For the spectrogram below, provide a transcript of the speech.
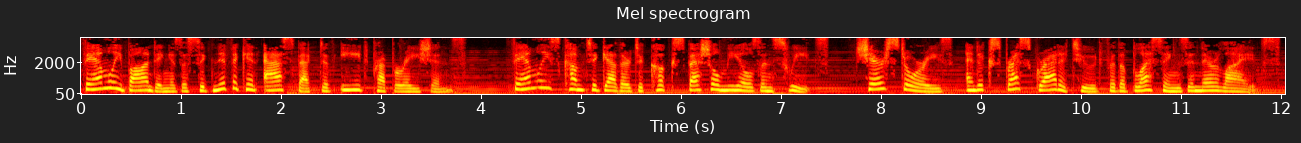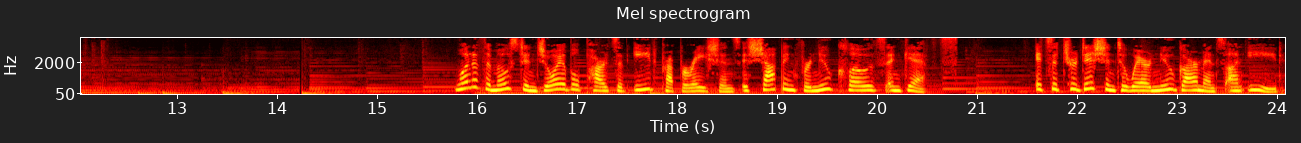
Family bonding is a significant aspect of Eid preparations. Families come together to cook special meals and sweets, share stories, and express gratitude for the blessings in their lives. One of the most enjoyable parts of Eid preparations is shopping for new clothes and gifts. It's a tradition to wear new garments on Eid,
